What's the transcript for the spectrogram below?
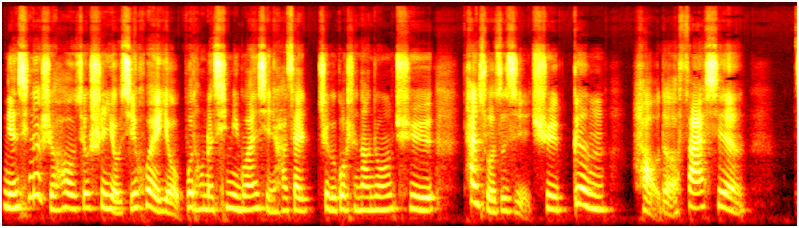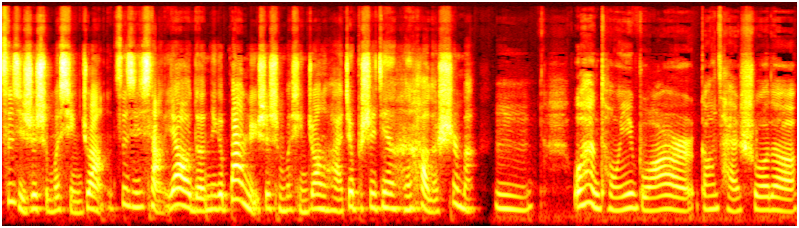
年轻的时候就是有机会有不同的亲密关系，然后在这个过程当中去探索自己，去更好的发现。自己是什么形状，自己想要的那个伴侣是什么形状的话，这不是一件很好的事吗？嗯，我很同意博二刚才说的，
